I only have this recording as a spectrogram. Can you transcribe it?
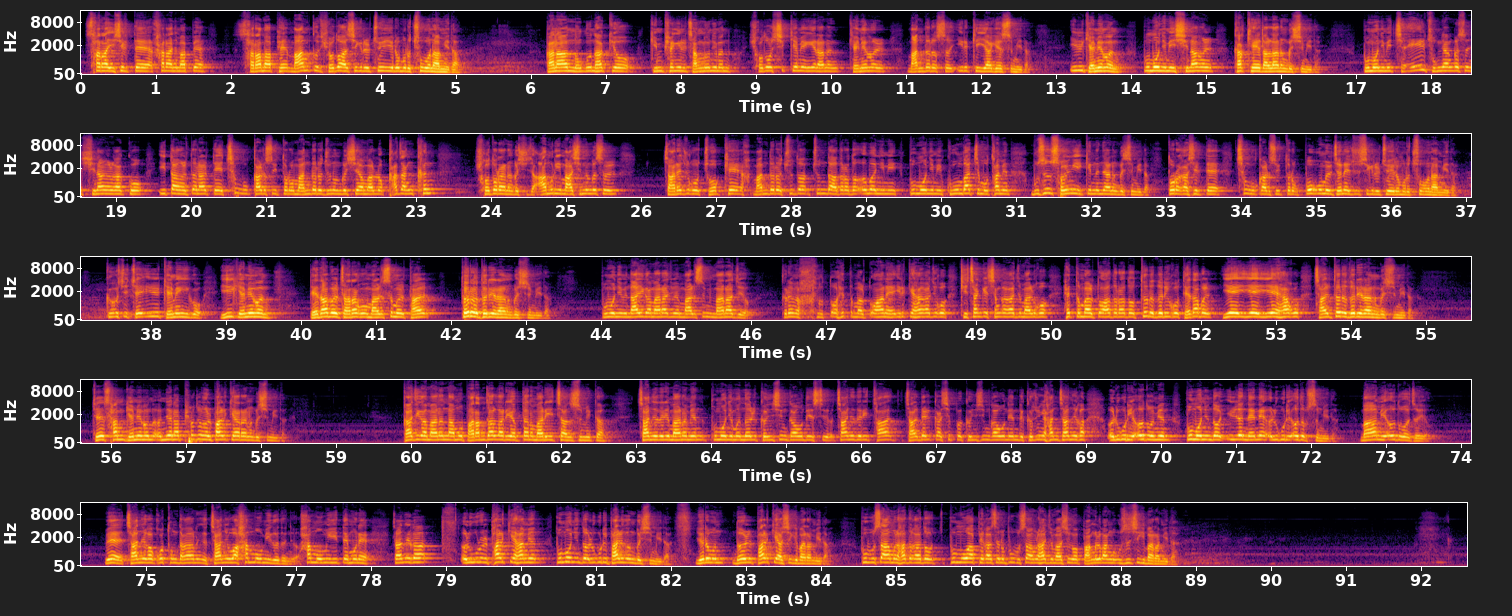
살아 있을 때 하나님 앞에 사람 앞에 마음껏 효도하시기를 주의 이름으로 축원합니다. 가나안 농군학교 김평일 장로님은 효도 10계명이라는 계명을 만들어서 이렇게 이야기했습니다. 1계명은 부모님이 신앙을 갖게 해달라는 것입니다. 부모님이 제일 중요한 것은 신앙을 갖고 이 땅을 떠날 때 천국 갈 수 있도록 만들어주는 것이야말로 가장 큰 효도라는 것이죠. 아무리 맛있는 것을 잘해주고 좋게 만들어 준다 하더라도 어머님이 부모님이 구원받지 못하면 무슨 소용이 있겠느냐는 것입니다. 돌아가실 때 천국 갈 수 있도록 복음을 전해주시기를 주의 이름으로 축원합니다. 그것이 제1계명이고 이 계명은 대답을 잘하고 말씀을 잘 들어드리라는 것입니다. 부모님이 나이가 많아지면 말씀이 많아져요. 그러면 아, 또 했던 말 또 하네 이렇게 해가지고 귀찮게 생각하지 말고 했던 말 또 하더라도 들어드리고 대답을 예예예 예, 예 하고 잘 들어드리라는 것입니다. 제3계명은 언제나 표정을 밝게 하라는 것입니다. 가지가 많은 나무 바람 잘 날이 없다는 말이 있지 않습니까? 자녀들이 많으면 부모님은 늘 근심 가운데 있어요. 자녀들이 다 잘 될까 싶어 근심 가운데 있는데 그 중에 한 자녀가 얼굴이 어두우면 부모님도 1년 내내 얼굴이 어둡습니다. 마음이 어두워져요. 왜? 자녀가 고통당하는 게 자녀와 한 몸이거든요. 한 몸이기 때문에 자녀가 얼굴을 밝게 하면 부모님도 얼굴이 밝은 것입니다. 여러분 늘 밝게 하시기 바랍니다. 부부 싸움을 하다가도 부모 앞에 가서는 부부 싸움을 하지 마시고 방글방글 웃으시기 바랍니다.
